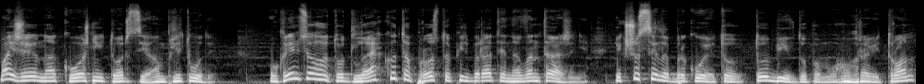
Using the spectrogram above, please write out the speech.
майже на кожній торці амплітуди. Окрім цього, тут легко та просто підбирати навантаження. Якщо сили бракує, то тобі в допомогу гравітрон.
